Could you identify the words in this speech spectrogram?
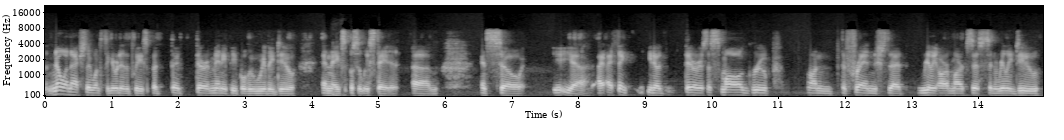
no one actually wants to get rid of the police, but there there are many people who really do, and they explicitly state it. Um, and so, yeah, I, I think you know there is a small group on the fringe that really are Marxists and really do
